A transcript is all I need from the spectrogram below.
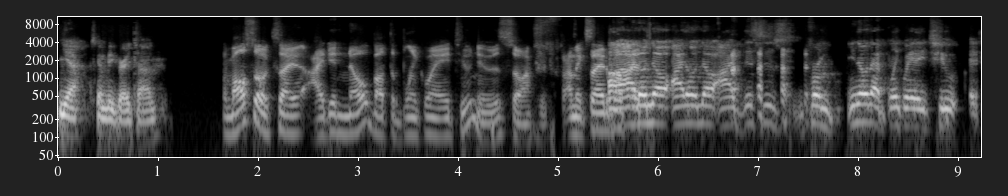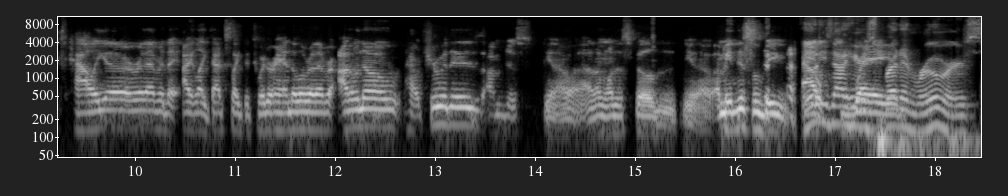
Yeah, it's gonna be a great time. I'm also excited. I didn't know about the Blink 182 news, so I'm, I'm excited Uh, I don't know. I don't know. I this is from you know that Blink One Eighty Two Italia or whatever. That I like. That's like the Twitter handle or whatever. I don't know how true it is. I'm just you know I don't want to spill. the- You know I mean this will be Andy's out here way- spreading rumors,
